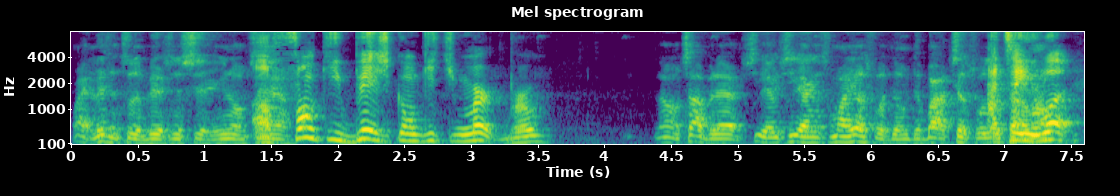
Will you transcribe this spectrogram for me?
Right, listen to the bitch and shit. You know what I'm saying? A funky bitch gonna get you murked, bro. no, on top of that, she she asking somebody else for them to buy chips. with I Lil tell you Tyrone. what,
